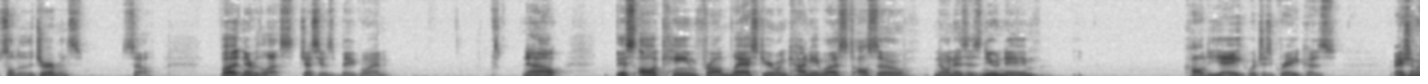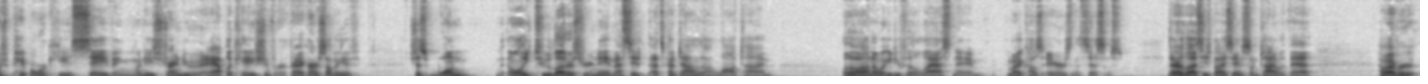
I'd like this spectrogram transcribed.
sold to the Germans, so, but nevertheless, Jesse was a big win. Now, this all came from last year when Kanye West, also known as his new name, called Ye, which is great because imagine how much paperwork he is saving when he's trying to do an application for a credit card or something. If it's just one, only two letters for your name, that's it. That's cut down a lot of time. Although I don't know what you do for the last name, it might cause errors in the systems. Nevertheless, he's probably saving some time with that. However,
